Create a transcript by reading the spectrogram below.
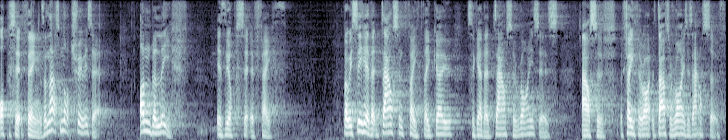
opposite things. And that's not true, is it? Unbelief is the opposite of faith. But we see here that doubt and faith, they go together. Doubt arises out of faith, doubt arises out of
